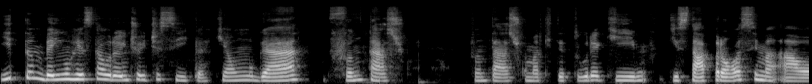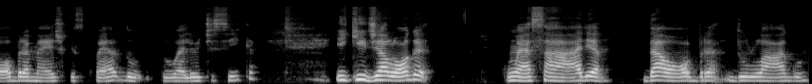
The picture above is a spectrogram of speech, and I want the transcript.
e também o restaurante Oiticica, que é um lugar fantástico, fantástico, uma arquitetura que, que está próxima à obra Magic Square do, do Hélio Oiticica e que dialoga com essa área da obra do lago.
